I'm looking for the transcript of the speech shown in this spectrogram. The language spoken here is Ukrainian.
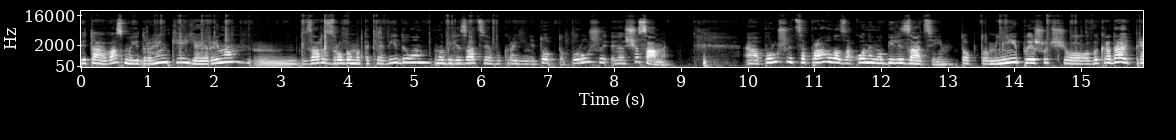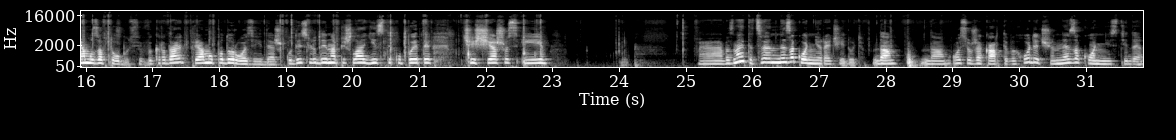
Вітаю вас, мої дорогенькі, я Ірина. Зараз зробимо таке відео мобілізація в Україні. Тобто, порушуй, е, що саме? Е, Порушуються правила закони мобілізації. Тобто мені пишуть, що викрадають прямо з автобусів, викрадають прямо по дорозі йдеш. Кудись людина пішла їсти, купити чи ще щось. І Ви знаєте, це незаконні речі йдуть. Да, да. Ось уже карти виходять, що незаконність іде.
